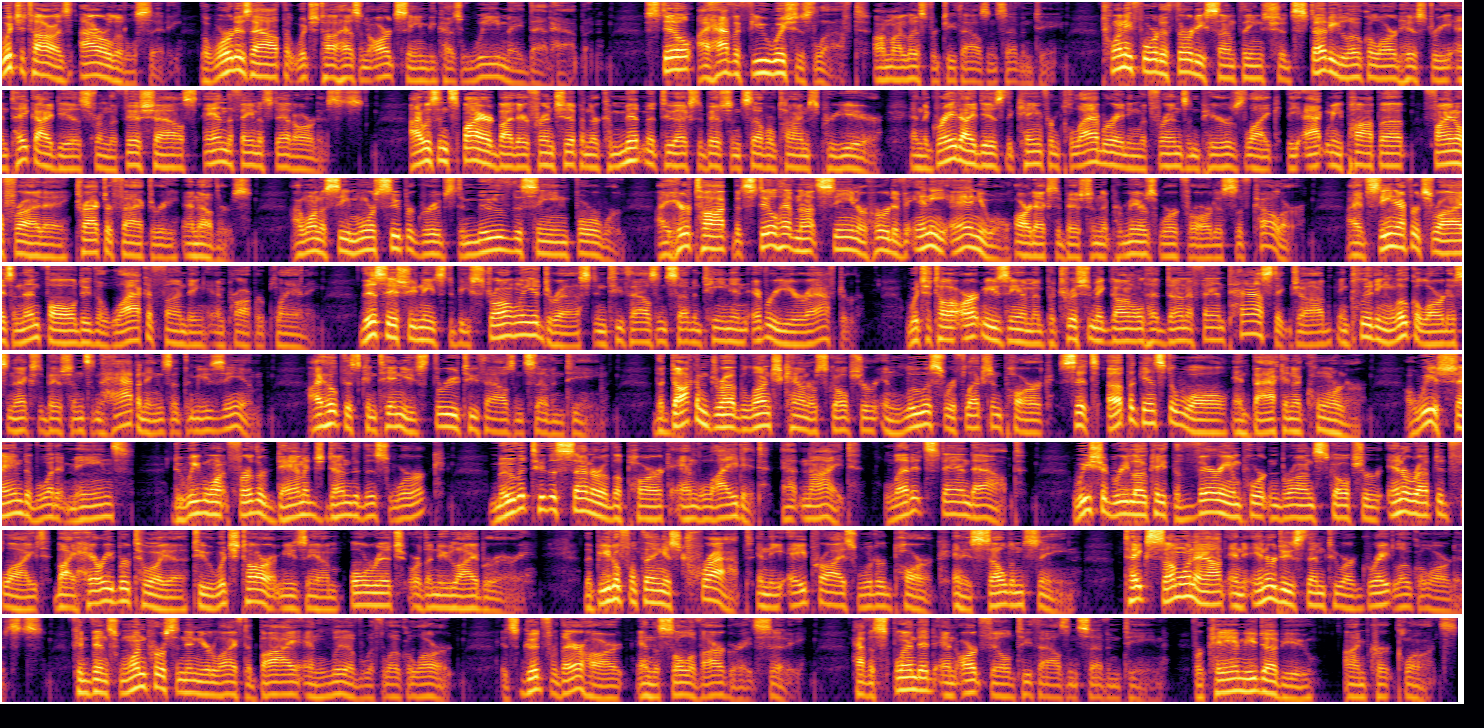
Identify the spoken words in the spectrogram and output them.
Wichita is our little city. The word is out that Wichita has an art scene because we made that happen. Still, I have a few wishes left on my list for 2017. 24 to 30 somethings should study local art history and take ideas from the Fish House and the famous dead artists. I was inspired by their friendship and their commitment to exhibitions several times per year, and the great ideas that came from collaborating with friends and peers like the Acme Pop Up, Final Friday, Tractor Factory, and others. I want to see more supergroups to move the scene forward. I hear talk, but still have not seen or heard of any annual art exhibition that premieres work for artists of color. I have seen efforts rise and then fall due to the lack of funding and proper planning. This issue needs to be strongly addressed in 2017 and every year after. Wichita Art Museum and Patricia McDonald had done a fantastic job including local artists and exhibitions and happenings at the museum. I hope this continues through 2017. The Dockum Drug lunch counter sculpture in Lewis Reflection Park sits up against a wall and back in a corner. Are we ashamed of what it means? Do we want further damage done to this work? Move it to the center of the park and light it at night. Let it stand out. We should relocate the very important bronze sculpture Interrupted Flight by Harry Bertoia to Wichita Art Museum, Ulrich, or the new library. The beautiful thing is trapped in the A. Price Woodard Park and is seldom seen. Take someone out and introduce them to our great local artists. Convince one person in your life to buy and live with local art. It's good for their heart and the soul of our great city. Have a splendid and art filled 2017. For KMUW, I'm Curt Clonts.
